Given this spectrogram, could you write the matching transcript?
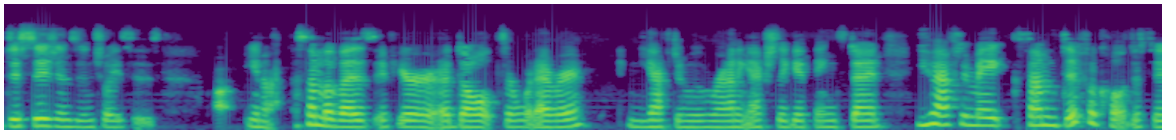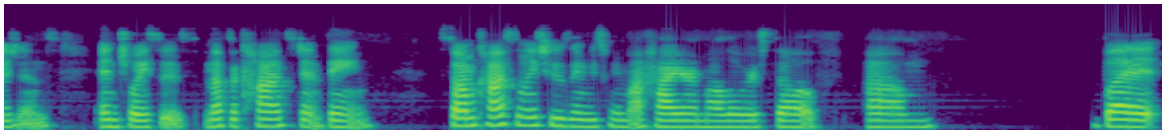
decisions and choices. Uh, you know, some of us, if you're adults or whatever, you have to move around and actually get things done, you have to make some difficult decisions and choices, and that's a constant thing. So I'm constantly choosing between my higher and my lower self. Um, but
